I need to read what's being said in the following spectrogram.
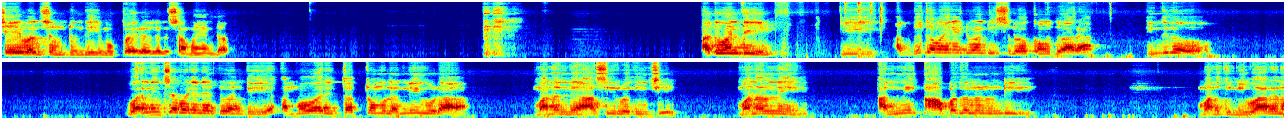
చేయవలసి ఉంటుంది ఈ ముప్పై రోజుల సమయంలో. అటువంటి ఈ అద్భుతమైనటువంటి శ్లోకం ద్వారా ఇందులో వర్ణించబడినటువంటి అమ్మవారి తత్వములన్నీ కూడా మనల్ని ఆశీర్వదించి మనల్ని అన్ని ఆపదల నుండి మనకు నివారణ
